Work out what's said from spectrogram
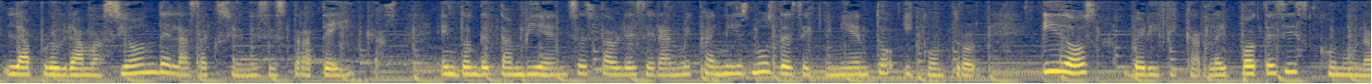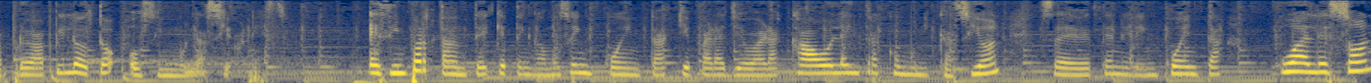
La programación de las acciones estratégicas, en donde también se establecerán mecanismos de seguimiento y control. Y 2. Verificar la hipótesis con una prueba piloto o simulaciones. Es importante que tengamos en cuenta que para llevar a cabo la intracomunicación se debe tener en cuenta cuáles son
